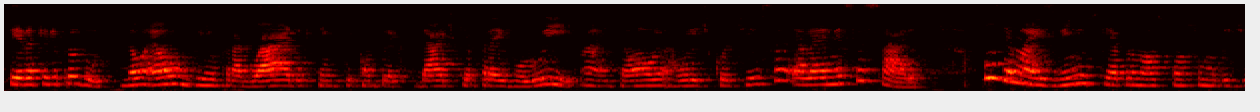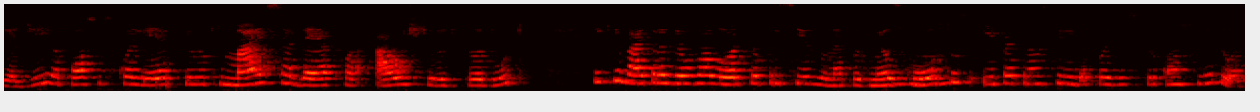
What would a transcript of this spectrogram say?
ter aquele produto. Então, é um vinho para guarda, que tem que ter complexidade, que é para evoluir. Ah, então a rolha de cortiça, ela é necessária. Os demais vinhos, que é para o nosso consumo do dia a dia, eu posso escolher aquilo que mais se adequa ao estilo de produto e que vai trazer o valor que eu preciso né, para os meus uhum. custos e para transferir depois isso para o consumidor.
